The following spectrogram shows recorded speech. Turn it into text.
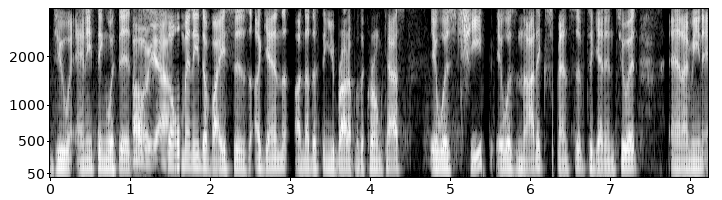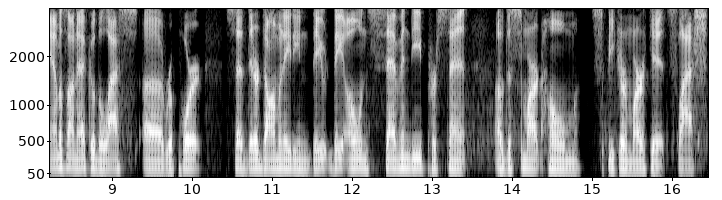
do anything with it. Oh, yeah. so many devices. Again, another thing you brought up with the Chromecast. It was cheap. It was not expensive to get into it. And I mean, Amazon Echo. The last uh, report said they're dominating. They they own seventy percent of the smart home speaker market slash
